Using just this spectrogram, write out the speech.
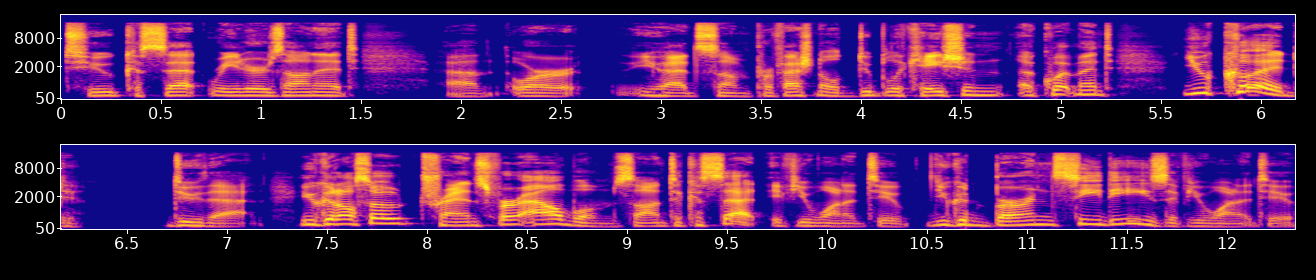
two cassette readers on it, um, or you had some professional duplication equipment, you could do that. You could also transfer albums onto cassette if you wanted to. You could burn CDs if you wanted to.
